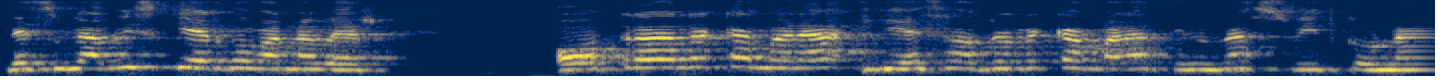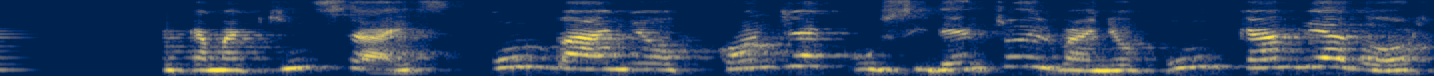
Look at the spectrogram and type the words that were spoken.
De su lado izquierdo van a ver otra recámara y esa otra recámara tiene una suite con una cama king size, un baño con jacuzzi dentro del baño, un cambiador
